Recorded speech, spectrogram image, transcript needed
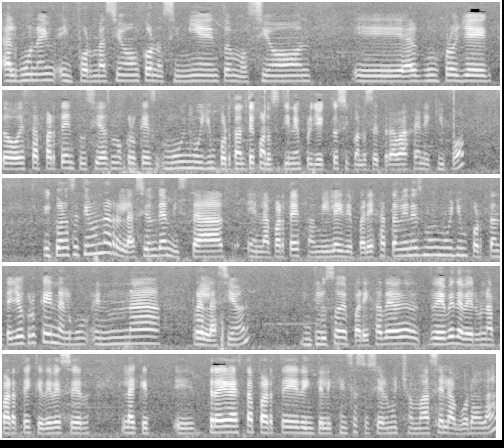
alguna información, conocimiento, emoción, eh, algún proyecto, esta parte de entusiasmo creo que es muy, muy importante cuando se tienen proyectos y cuando se trabaja en equipo. Y cuando se tiene una relación de amistad en la parte de familia y de pareja también es muy, muy importante. Yo creo que en, algún, en una relación, incluso de pareja, debe, debe de haber una parte que debe ser la que eh, traiga esta parte de inteligencia social mucho más elaborada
